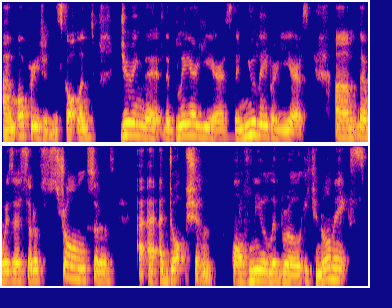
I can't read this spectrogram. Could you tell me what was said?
um, operated in Scotland during the, the Blair years, the New Labour years. Um, there was a sort of strong sort of a- adoption of neoliberal economics,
